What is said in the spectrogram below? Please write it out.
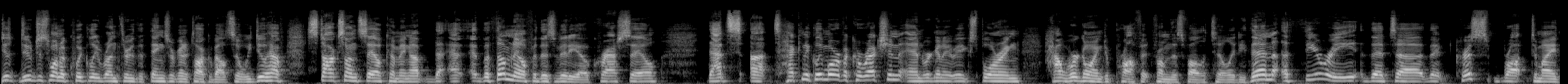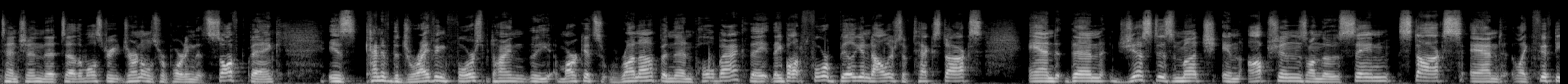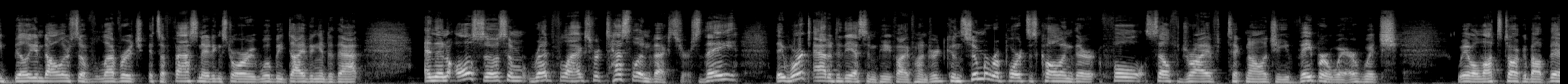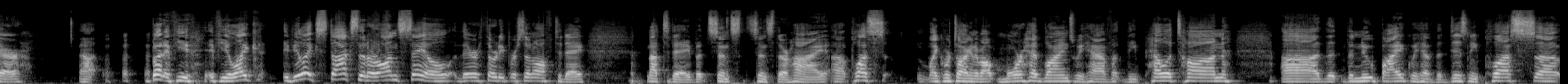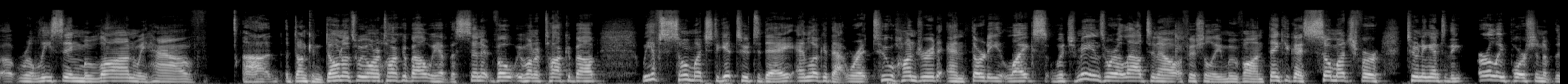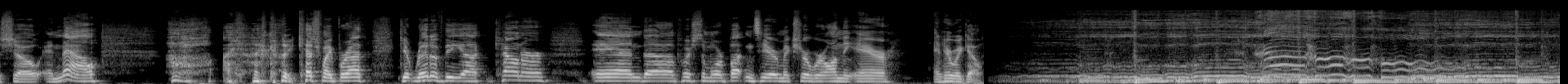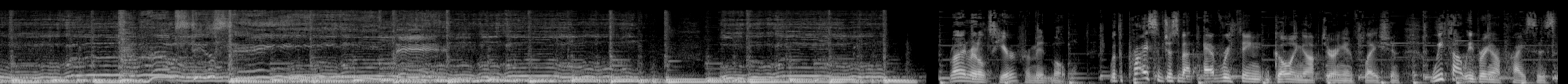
do just want to quickly run through the things we're going to talk about. So we do have stocks on sale coming up. The, the thumbnail for this video, crash sale, that's uh, technically more of a correction, and we're going to be exploring how we're going to profit from this volatility. Then a theory that uh, that Chris brought to my attention that uh, the Wall Street Journal is reporting that SoftBank is kind of the driving force behind the market's run up and then pullback. They they bought four billion dollars of tech stocks and then just as much in options on those same stocks and like $50 billion of leverage. It's a fascinating story. We'll be diving into that. And then also some red flags for Tesla investors. They they weren't added to the S&P 500. Consumer Reports is calling their full self-drive technology vaporware, which we have a lot to talk about there. Uh, but if you if you like if you like stocks that are on sale, they're thirty percent off today. Not today, but since since they're high. Uh, plus, like we're talking about more headlines. We have the Peloton, uh, the the new bike. We have the Disney Plus uh, releasing Mulan. We have uh, Dunkin' Donuts we want to talk about. We have the Senate vote we want to talk about. We have so much to get to today. And look at that. We're at 230 likes, which means we're allowed to now officially move on. Thank you guys so much for tuning into the early portion of the show. And now I, I gotta catch my breath, get rid of the uh, counter, and uh, push some more buttons here, make sure we're on the air. And here we go. Ryan Reynolds here from Mint Mobile. With the price of just about everything going up during inflation, we thought we'd bring our prices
